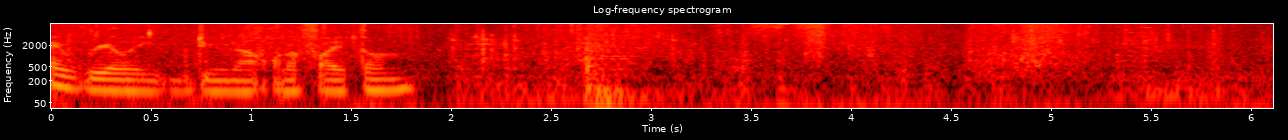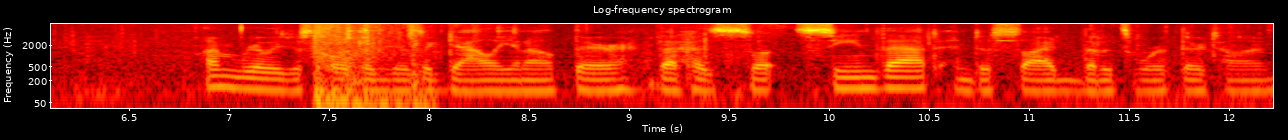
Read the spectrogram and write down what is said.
I really do not want to fight them. I'm really just hoping there's a galleon out there that has seen that and decided that it's worth their time.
